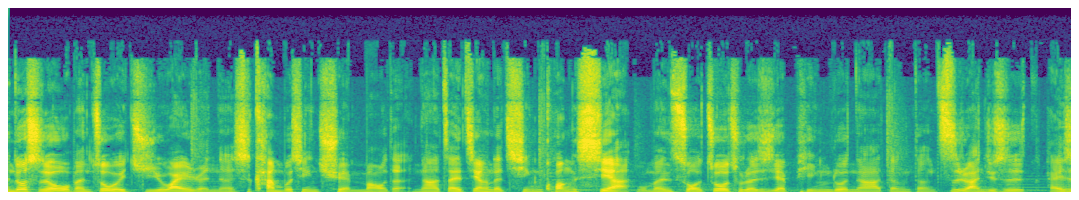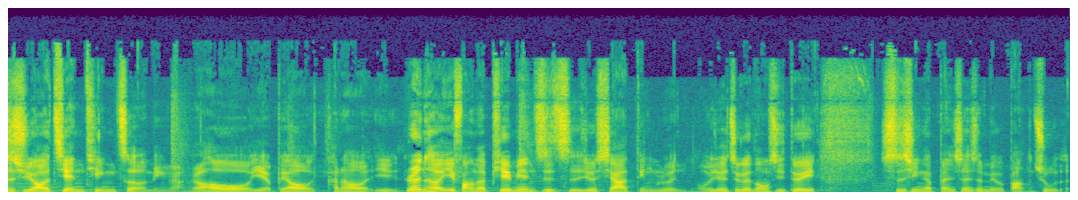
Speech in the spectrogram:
很多时候，我们作为局外人呢，是看不清全貌的。那在这样的情况下，我们所做出的这些评论啊等等，自然就是还是需要兼听则明啊。然后也不要看到一任何一方的片面之词就下定论。我觉得这个东西对事情的本身是没有帮助的。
